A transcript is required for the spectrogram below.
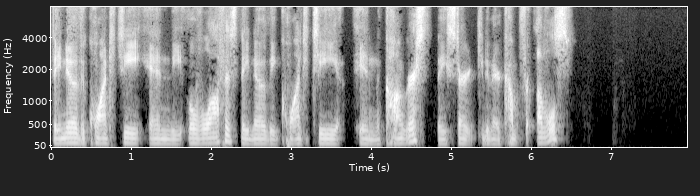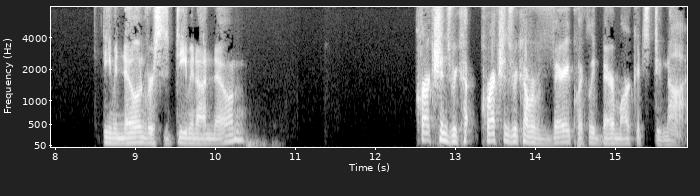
They know the quantity in the Oval Office. They know the quantity in the Congress. They start getting their comfort levels demon known versus demon unknown. Corrections, reco- corrections recover very quickly. Bear markets do not.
